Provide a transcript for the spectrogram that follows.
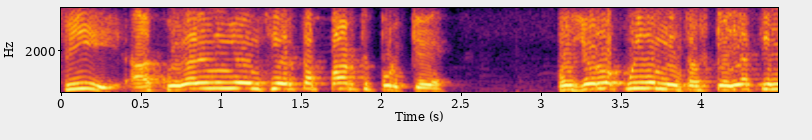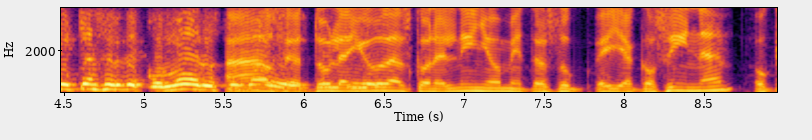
sí, a cuidar al niño en cierta parte porque pues yo lo cuido mientras que ella tiene que hacer de comer. ah, o sea, tú le ayudas con el niño mientras tú, ella cocina, ¿ok?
